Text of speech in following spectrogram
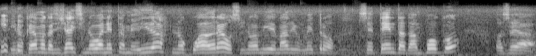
y nos quedamos casi ya y si no van estas medidas no cuadra o si no mide más de un metro 70 tampoco. O sea,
